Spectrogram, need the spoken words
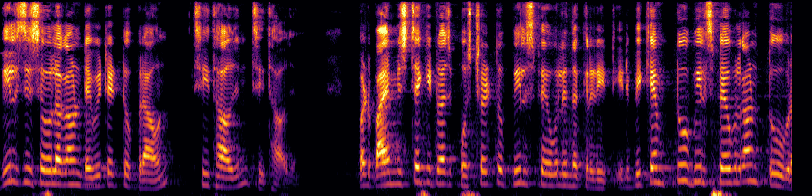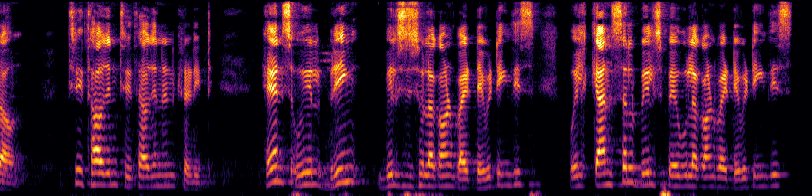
bills receivable account debited to Brown 3000 3000 but by mistake it was posted to bills payable in the credit. It became to bills payable account, to Brown. 3000 3000 in credit. Hence we will bring bills receivable account by debiting this. We will cancel bills payable account by debiting this.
